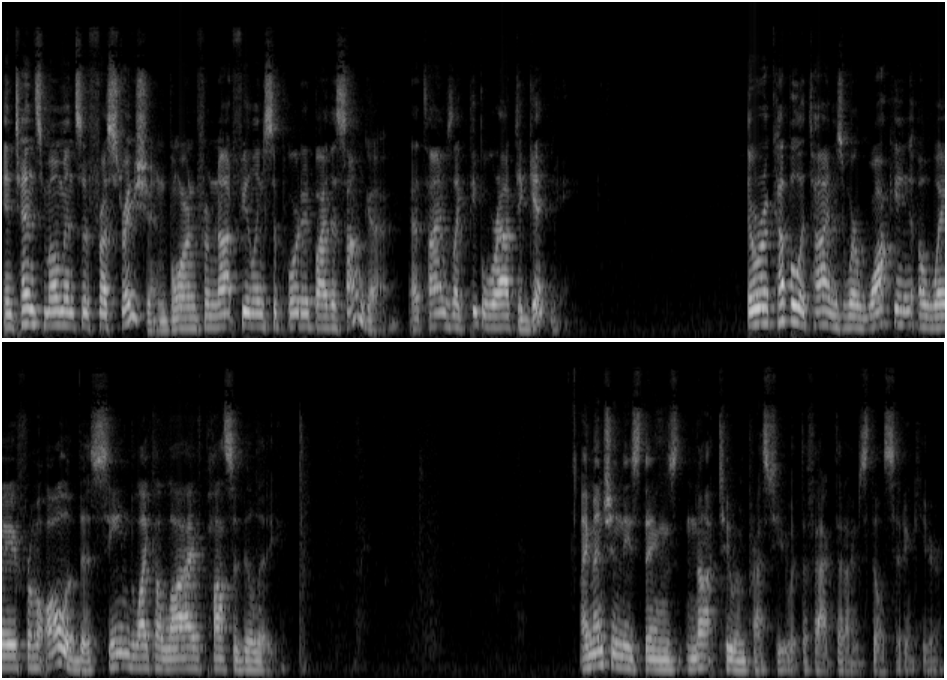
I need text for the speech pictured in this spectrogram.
intense moments of frustration born from not feeling supported by the Sangha. At times, like people were out to get me. There were a couple of times where walking away from all of this seemed like a live possibility. I mention these things not to impress you with the fact that I'm still sitting here,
